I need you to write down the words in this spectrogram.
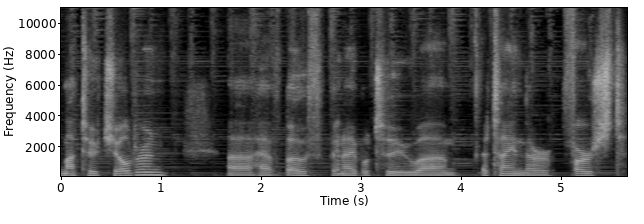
my two children have both been able to um, attain their first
